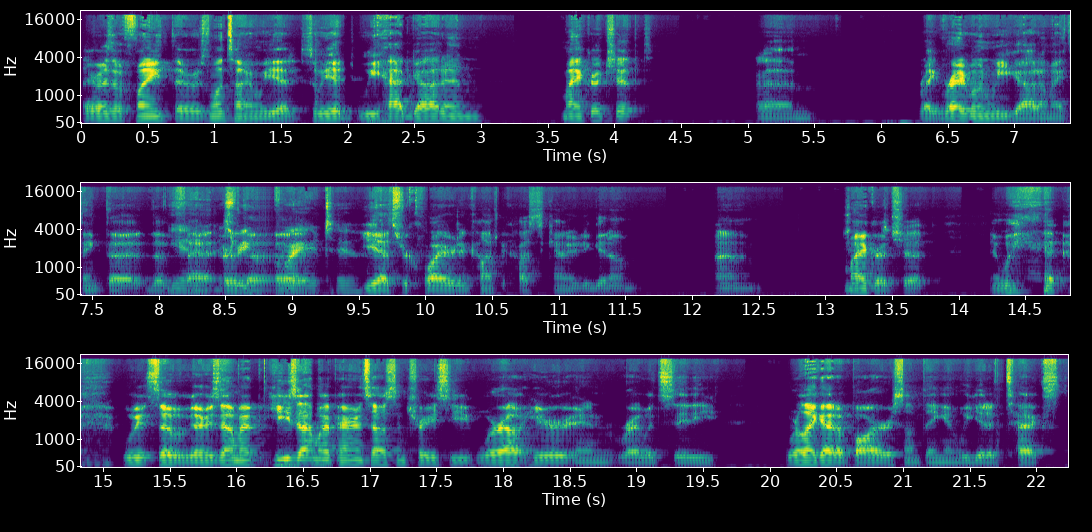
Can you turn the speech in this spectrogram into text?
there was a funny. There was one time we had so we had we had got him microchipped. Um, like right when we got him, I think the the Yeah, vet it's or the required to. yeah, it's required in Contra Costa County to get him um, microchip. And we, we so there's at my he's at my parents' house in Tracy. We're out here in Redwood City. We're like at a bar or something, and we get a text.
